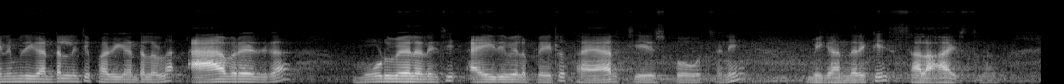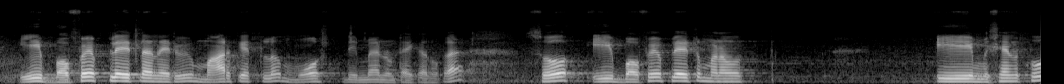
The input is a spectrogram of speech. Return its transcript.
ఎనిమిది గంటల నుంచి పది గంటలలో యావరేజ్గా మూడు వేల నుంచి ఐదు వేల ప్లేట్లు తయారు చేసుకోవచ్చని మీకు అందరికీ సలహా ఇస్తున్నాను. ఈ బఫే ప్లేట్లు అనేటివి మార్కెట్లో మోస్ట్ డిమాండ్ ఉంటాయి కనుక. సో ఈ బఫే ప్లేట్లు మనం ఈ మిషన్కు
